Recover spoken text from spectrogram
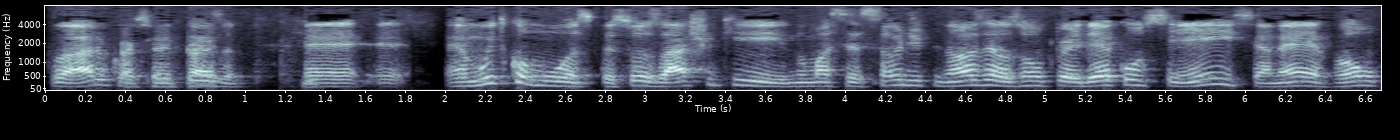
Claro, com certeza. É, é, é, muito comum, as pessoas acham que numa sessão de hipnose elas vão perder a consciência, né? Vão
